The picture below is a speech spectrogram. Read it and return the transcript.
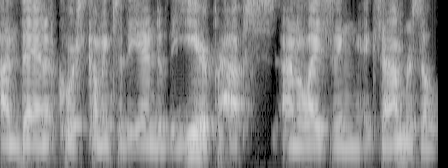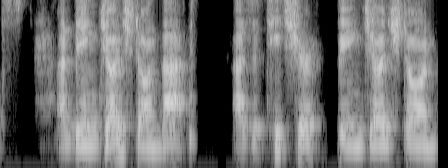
and then, of course, coming to the end of the year, perhaps analyzing exam results and being judged on that. As a teacher, being judged on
